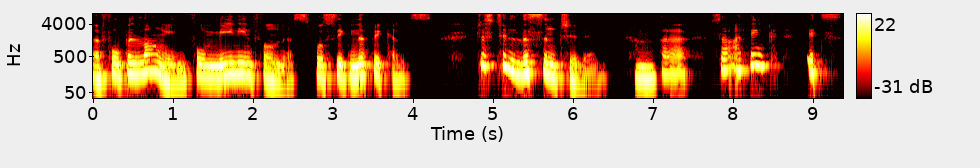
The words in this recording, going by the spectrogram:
uh, for belonging, for meaningfulness, for significance, just to listen to them. Mm. Uh, so I think it's,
